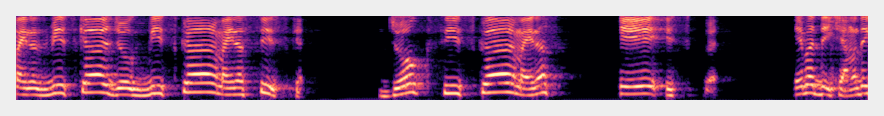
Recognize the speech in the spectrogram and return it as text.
minus B square যোগ B square minus C square যোগ C square minus A square এবার দেখি, আমাদের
